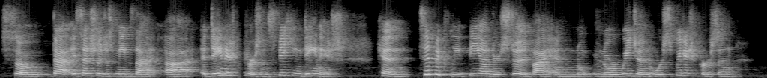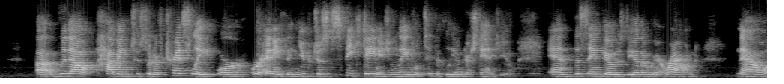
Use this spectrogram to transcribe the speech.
so that essentially just means that uh, a Danish person speaking Danish can typically be understood by a no- Norwegian or Swedish person uh, without having to sort of translate or or anything. You could just speak Danish and they will typically understand you and the same goes the other way around. Now,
